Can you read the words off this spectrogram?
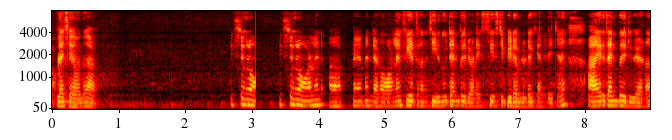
അപ്ലൈ ചെയ്യാവുന്നതാണ്. നെക്സ്റ്റ് നിങ്ങൾ നെക്സ്റ്റ് നിങ്ങൾ ഓൺലൈൻ പേയ്മെന്റ് ആണ്. ഓൺലൈൻ ഫീ എത്രയാണെന്ന് വെച്ചാൽ ഇരുന്നൂറ്റൻപത് രൂപയാണ്. S C S T P W D കാൻഡിഡേറ്റിന് ആയിരത്തി അൻപത് രൂപയാണ്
